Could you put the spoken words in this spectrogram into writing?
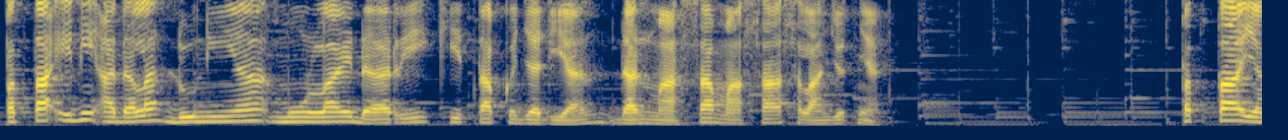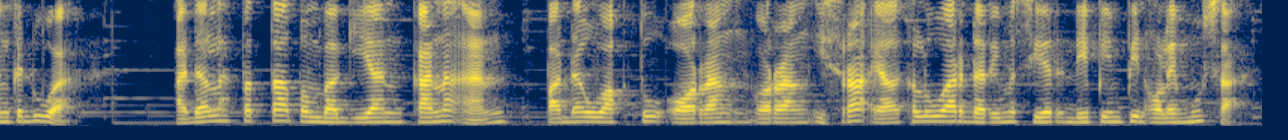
Peta ini adalah dunia mulai dari kitab kejadian dan masa-masa selanjutnya. Peta yang kedua adalah peta pembagian Kanaan pada waktu orang-orang Israel keluar dari Mesir dipimpin oleh Musa.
